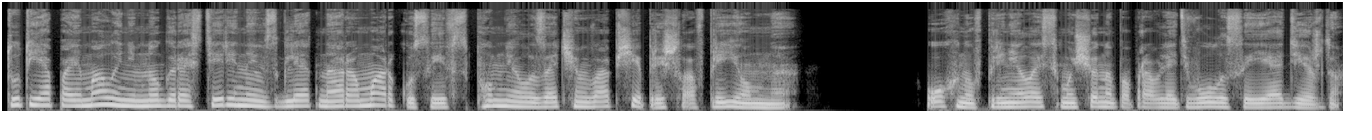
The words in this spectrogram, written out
Тут я поймала немного растерянный взгляд Нара Маркуса и вспомнила, зачем вообще пришла в приемную. Охнув, принялась смущенно поправлять волосы и одежду.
